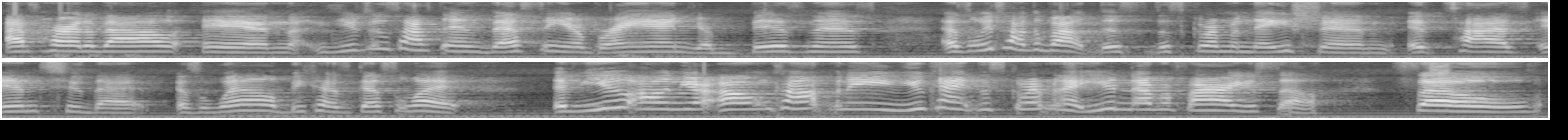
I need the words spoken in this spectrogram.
I've heard about, and you just have to invest in your brand, your business. As we talk about this discrimination, it ties into that as well because guess what? If you own your own company, you can't discriminate. You never fire yourself. So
